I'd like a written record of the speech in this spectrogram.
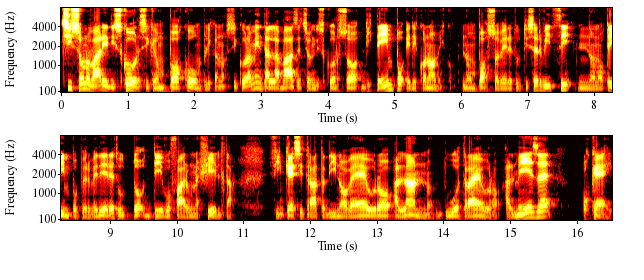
ci sono vari discorsi che un po' complicano. Sicuramente alla base c'è un discorso di tempo ed economico. Non posso avere tutti i servizi, non ho tempo per vedere tutto, devo fare una scelta. Finché si tratta di 9 euro all'anno, 2 o 3 euro al mese, ok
